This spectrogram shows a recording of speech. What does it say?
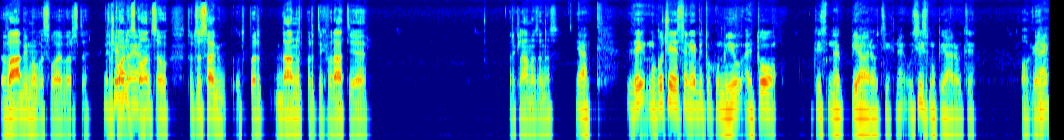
vabimo v svoje vrste. Ker konec ja. koncev tudi vsak odprt, dan odprtih vrat je reklama za nas. ja. Zdaj, mogoče jaz se ne bi tukaj omejil, ali je to tisto na PR-ovcih. Vsi smo PR-ovci. Okay. Ne?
